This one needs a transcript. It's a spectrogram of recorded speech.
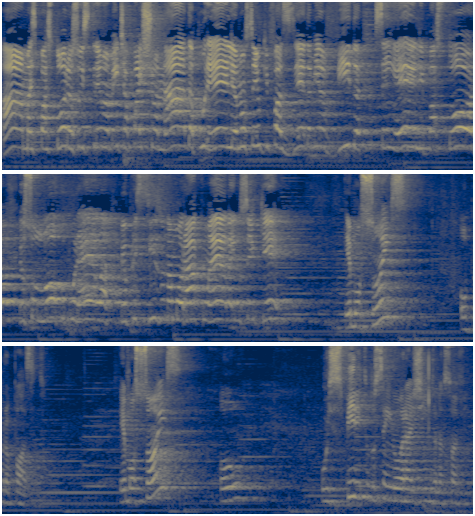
Ah, mas pastor, eu sou extremamente apaixonada por ele, eu não sei o que fazer da minha vida sem ele, pastor, eu sou louco por ela, eu preciso namorar com ela e não sei o que. Emoções ou propósito? Emoções ou o Espírito do Senhor agindo na sua vida.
